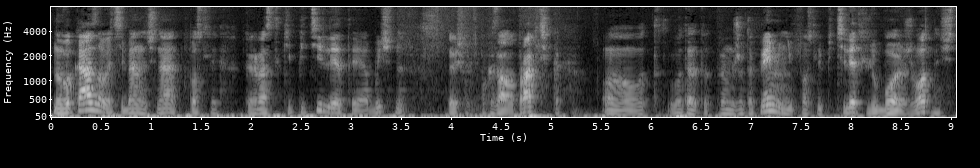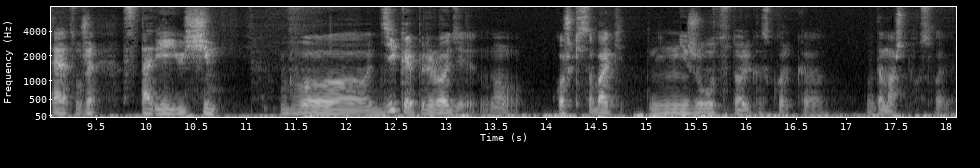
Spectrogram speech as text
но выказывать себя начинают после как раз-таки 5 лет и обычно, то есть, как показала практика, э, вот, вот этот промежуток времени, после 5 лет любое животное считается уже стареющим. В дикой природе, ну, кошки, собаки не живут столько, сколько в домашних условиях.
